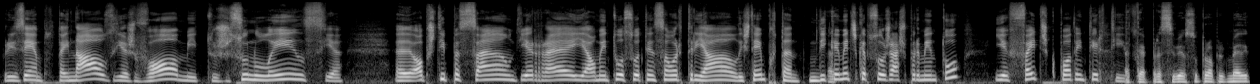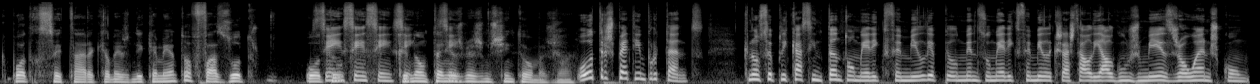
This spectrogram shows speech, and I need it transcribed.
Por exemplo, tem náuseas, vômitos, sonolência, uh, obstipação, diarreia, aumentou a sua tensão arterial. Isto é importante. Medicamentos que a pessoa já experimentou e efeitos que podem ter tido. Até para saber se o próprio médico pode receitar aquele mesmo medicamento ou faz outro, outro sim, sim, sim, que não tenha os mesmos sintomas. Não é? Outro aspecto importante que não se aplica assim tanto a um médico de família, pelo menos um médico de família que já está ali há alguns meses ou anos com,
